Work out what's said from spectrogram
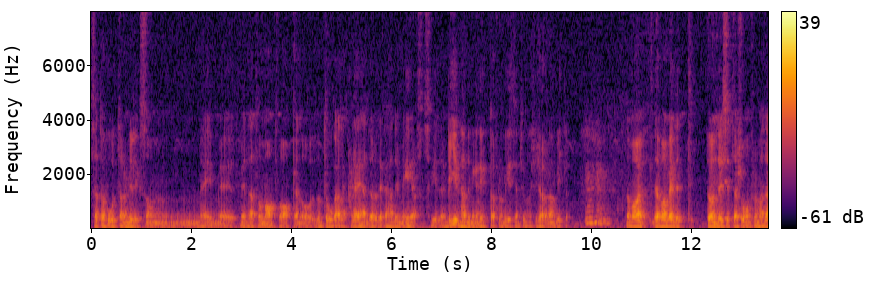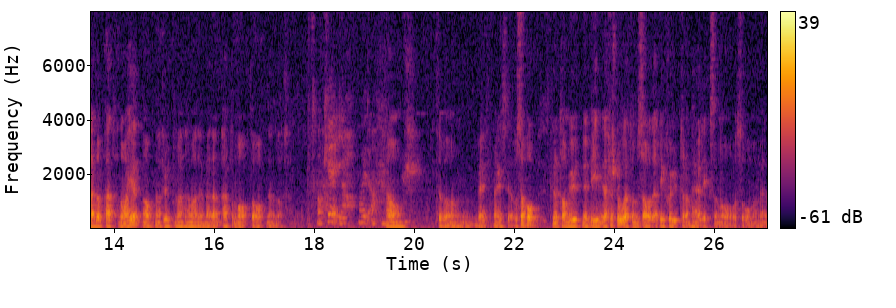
Så att då hotade de ju liksom mig med, med automatvapen och de tog alla kläder och det vi hade med oss och så vidare. Bilen hade de ingen nytta för de visste inte hur man skulle köra en bil. Mhm. De var, det var en väldigt underlig situation för de, hade, att, de var helt nakna förutom att de hade med automatvapnen. Då. Okej, oj då. Ja, det var väldigt märkligt. Och så kunde skulle de ta mig ut med bilen. Jag förstod att de sa det, att vi skjuter de här liksom och, och så. Men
